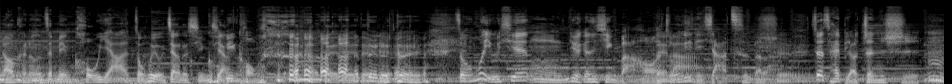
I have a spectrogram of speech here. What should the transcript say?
然后可能这边抠牙，总会有这样的形象。鼻孔，对对对对对，总会有一些嗯劣根性吧，哈，总有一点瑕疵的啦，是，这才比较真实。嗯，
